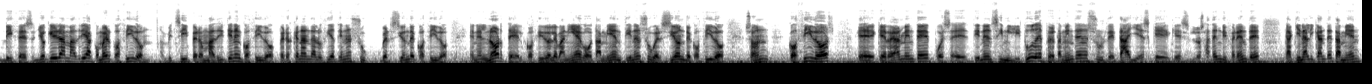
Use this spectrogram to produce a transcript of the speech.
dices, yo quiero ir a Madrid a comer cocido. Sí, pero en Madrid tienen cocido, pero es que en Andalucía tienen su versión de cocido. En el norte, el cocido lebaniego también tienen su versión de cocido. Son cocidos que, realmente pues eh, tienen similitudes, pero también tienen sus detalles que, los hacen diferentes. Aquí en Alicante también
